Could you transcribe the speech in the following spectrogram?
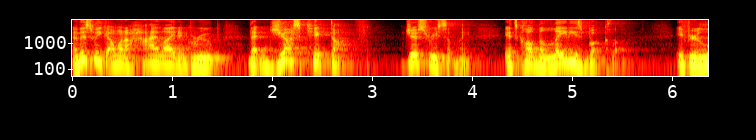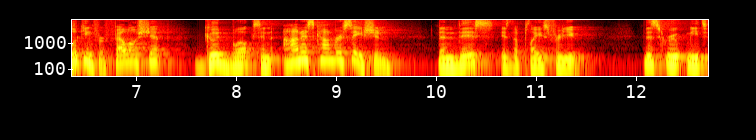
Now, this week, I want to highlight a group that just kicked off just recently. It's called the Ladies Book Club. If you're looking for fellowship, good books, and honest conversation, then this is the place for you. This group meets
